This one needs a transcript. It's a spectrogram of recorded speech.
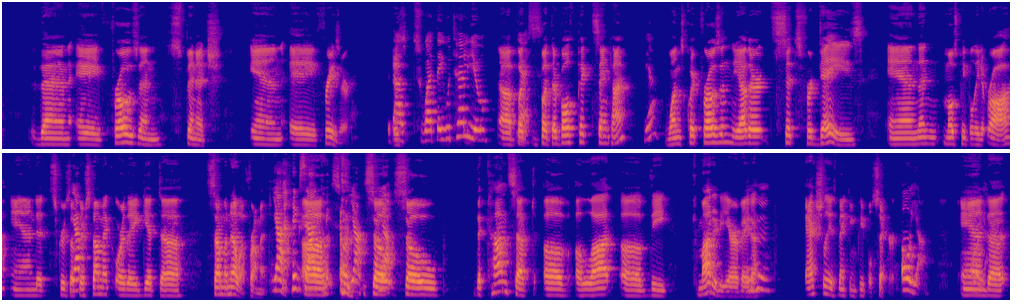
than a frozen spinach in a freezer. That's what they would tell you. Uh, but Yes. but they're both picked the same time. Yeah. One's quick frozen, the other sits for days, and then most people eat it raw, and it screws up Yep. their stomach, or they get uh, salmonella from it. Yeah, exactly. Uh, so yeah. So yeah. so the concept of a lot of the commodity Ayurveda Mhm. actually is making people sicker, Oh yeah. and uh,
